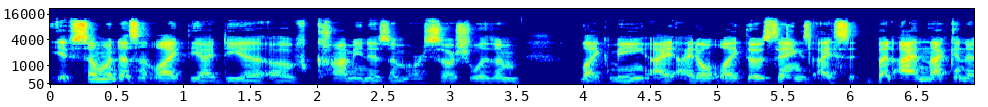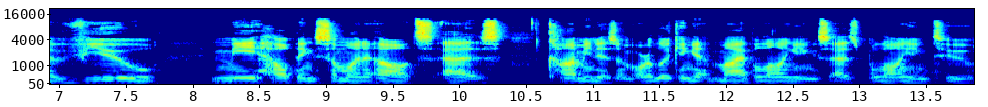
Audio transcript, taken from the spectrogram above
if someone doesn't like the idea of communism or socialism, like me, I, I don't like those things. I but I'm not going to view me helping someone else as communism or looking at my belongings as belonging to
